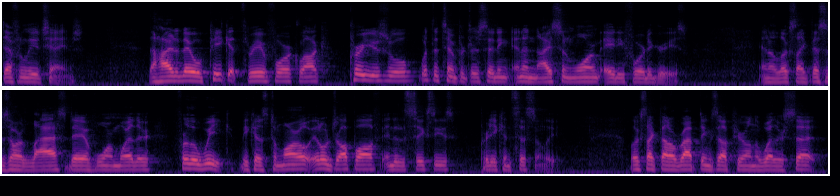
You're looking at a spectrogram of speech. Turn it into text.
Definitely a change. The high today will peak at 3 or 4 o'clock, per usual, with the temperature sitting in a nice and warm 84 degrees. And it looks like this is our last day of warm weather for the week because tomorrow it'll drop off into the 60s pretty consistently. Looks like that'll wrap things up here on the weather set.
